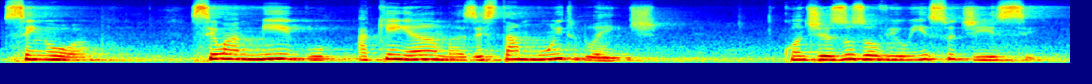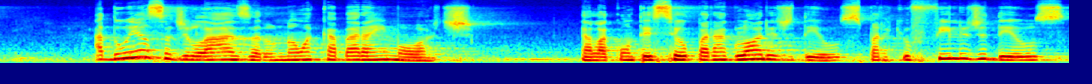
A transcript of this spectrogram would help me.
Senhor, seu amigo, a quem amas, está muito doente. Quando Jesus ouviu isso, disse: A doença de Lázaro não acabará em morte. Ela aconteceu para a glória de Deus, para que o Filho de Deus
